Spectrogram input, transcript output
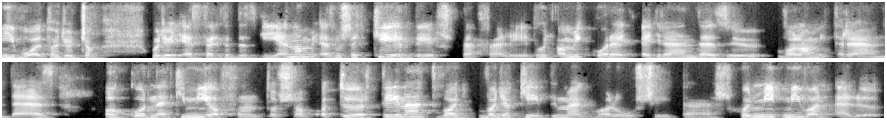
mi volt, vagy hogy csak, vagy hogy ez szerinted ez ilyen, ez most egy kérdés te feléd, hogy amikor egy, egy rendező valamit rendez, akkor neki mi a fontosabb, a történet, vagy, vagy a képi megvalósítás? Hogy mi, mi van előbb?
